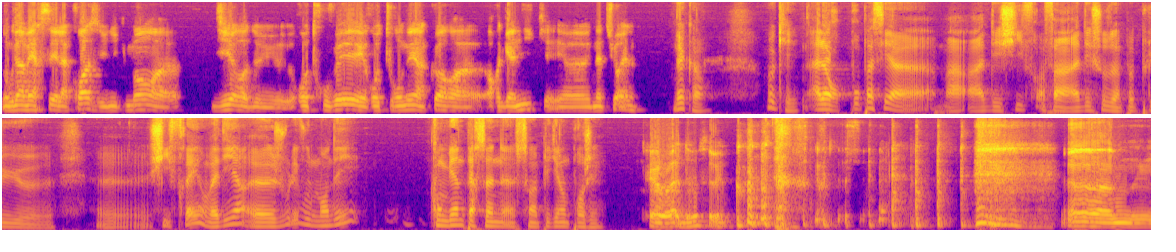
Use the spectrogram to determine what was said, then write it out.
Donc d'inverser la croix, c'est uniquement euh, dire de retrouver et retourner un corps euh, organique et euh, naturel. D'accord. Ok. Alors pour passer à, à, des chiffres, enfin à des choses un peu plus chiffrées, on va dire, je voulais vous demander combien de personnes sont impliquées dans le projet? voilà, deux, c'est Euh,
